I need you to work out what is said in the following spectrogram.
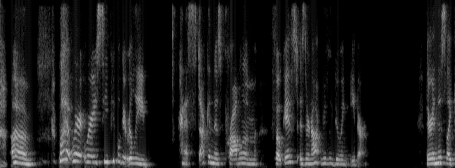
um, but where, where I see people get really kind of stuck in this problem focused is they're not really doing either. They're in this like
